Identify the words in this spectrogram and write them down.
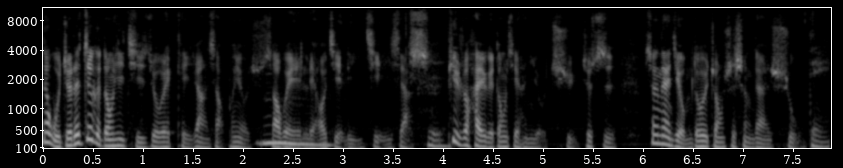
那我觉得这个东西其实就会可以让小朋友稍微了解、理解一下。嗯、是。譬如说，还有一个东西很有趣，就是圣诞节我们都会装饰圣诞树。对。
